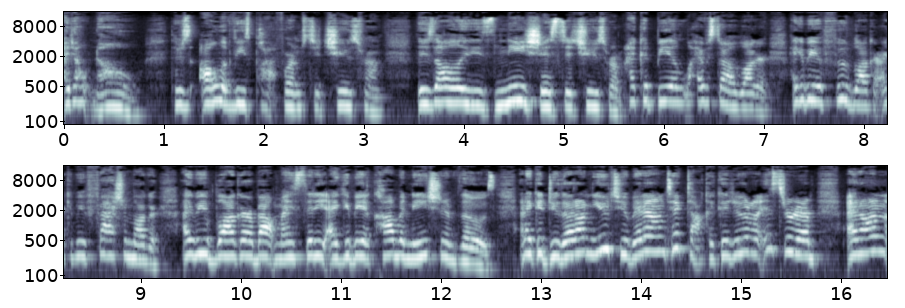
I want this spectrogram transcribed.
i don't know. There's all of these platforms to choose from. There's all of these niches to choose from. I could be a lifestyle blogger. I could be a food blogger. I could be a fashion blogger. I could be a blogger about my city. I could be a combination of those. And i could do that on youtube and on tiktok. I could do it on instagram and on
